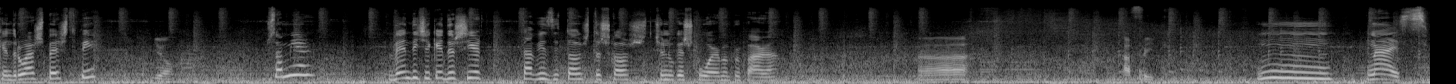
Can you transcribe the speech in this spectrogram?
Ke ndërruar shpesh shtëpi? Jo. Sa mirë! Vendi që ke dëshirë ta vizitosh të shkosh që nuk ke shkuar më përpara? Afrikë. Mmm, nice.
